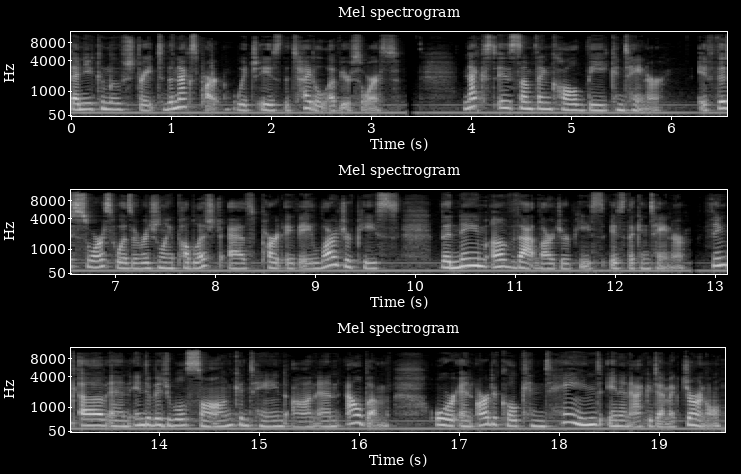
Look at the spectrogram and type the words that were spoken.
then you can move straight to the next part, which is the title of your source. Next is something called the container. If this source was originally published as part of a larger piece, the name of that larger piece is the container. Think of an individual song contained on an album, or an article contained in an academic journal.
